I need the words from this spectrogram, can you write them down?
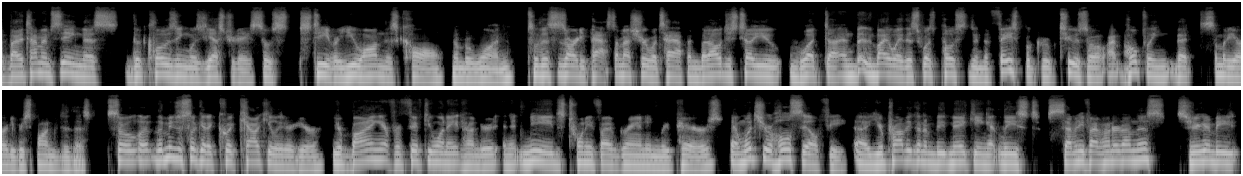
by the time I'm seeing this, the closing was yesterday. So, Steve, are you on this call? Number one. So this is already passed. I'm not sure what's happened, but I'll just tell you what. Uh, and, and, by the way, this was posted in the Facebook group too. So I'm hoping that somebody already responded to this. So let, let me just look at a quick calculator here. You're buying it for 51,800 and it needs 25 grand in repairs. And what's your wholesale fee? Uh, you're probably going to be making at least 7,500 on this. So you're going to be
